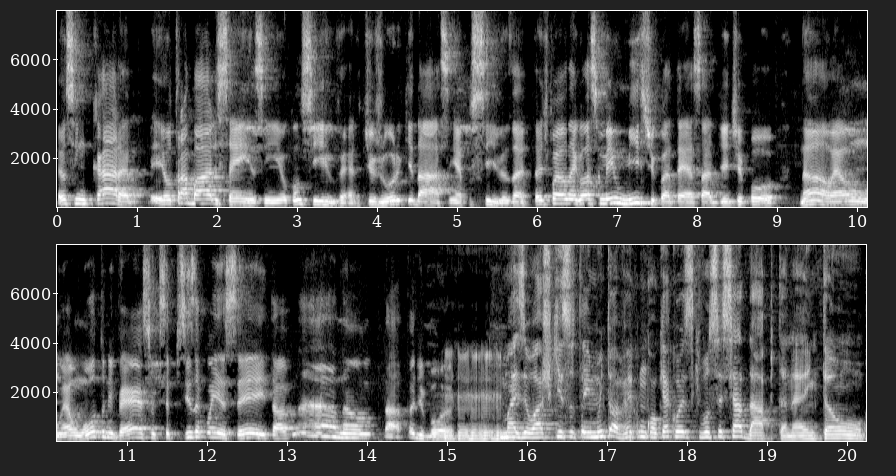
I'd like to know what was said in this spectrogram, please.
eu assim, cara, eu trabalho sem, assim, eu consigo, velho, te juro que dá, assim, é possível, sabe? Então, tipo, é um negócio meio místico até, sabe? De tipo, não, é um, é um outro universo que você precisa conhecer e tal. Não, não, tá, tô de boa. Mas eu acho que isso tem muito a ver com qualquer coisa que você se adapta, né? Então,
